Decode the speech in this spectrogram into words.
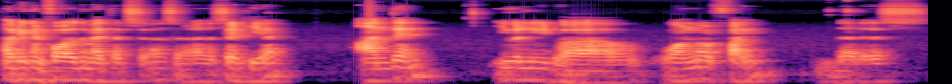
or you can follow the methods uh, set here. And then you will need uh, one more file that is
